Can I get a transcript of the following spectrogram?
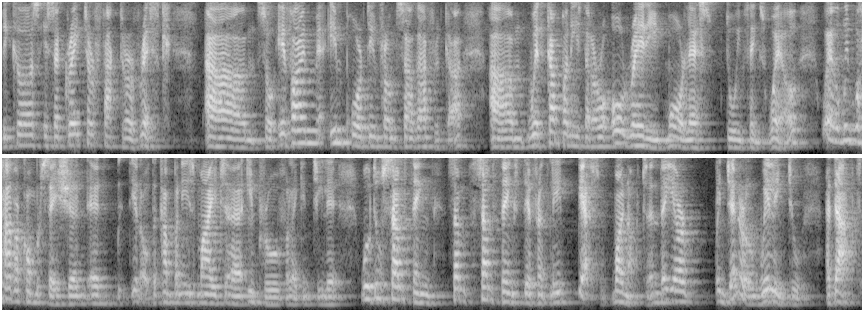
Because it's a greater factor of risk. Um, so if I'm importing from South Africa um, with companies that are already more or less doing things well, well, we will have a conversation, and you know the companies might uh, improve. Like in Chile, we'll do something, some some things differently. Yes, why not? And they are in general willing to adapt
